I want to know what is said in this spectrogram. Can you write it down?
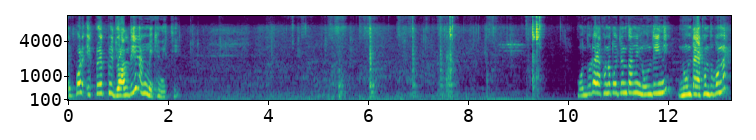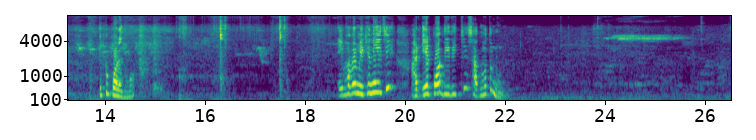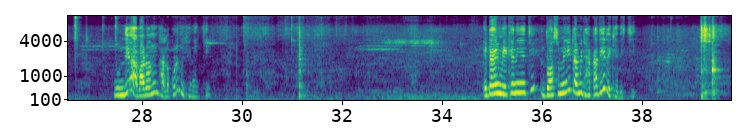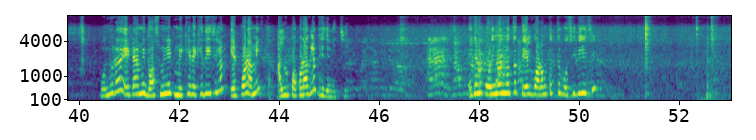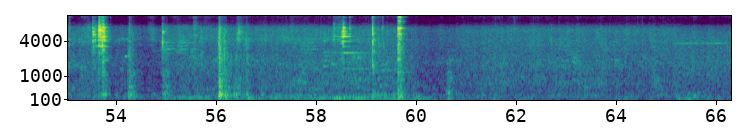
এরপর একটু একটু জল দিয়ে আমি মেখে নিচ্ছি। বন্ধুরা, এখনও পর্যন্ত আমি নুন দিইনি। নুনটা এখন দেবো না, একটু পরে দেবো এইভাবে মেখে নিয়েছি, আর এরপর দিয়ে দিচ্ছি স্বাদ মতো নুন। নুন দিয়ে আবারও আমি ভালো করে মেখে নিচ্ছি। এটা আমি মেখে নিয়েছি, দশ মিনিট আমি ঢাকা দিয়ে রেখে দিচ্ছি। বন্ধুরা, এটা আমি দশ মিনিট মেখে রেখে দিয়েছিলাম, এরপর আমি আলুর পকোড়াগুলো ভেজে নিচ্ছি। এখানে পরিমাণ মতো তেল গরম করতে বসিয়ে দিয়েছি।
